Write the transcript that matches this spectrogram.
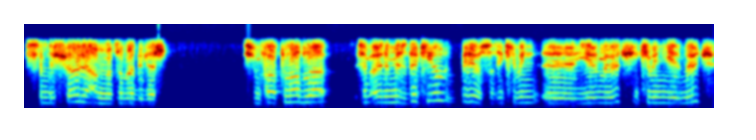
Şimdi şöyle anlatılabilir. Şimdi Fatma abla şimdi önümüzdeki yıl biliyorsun 2023 2023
